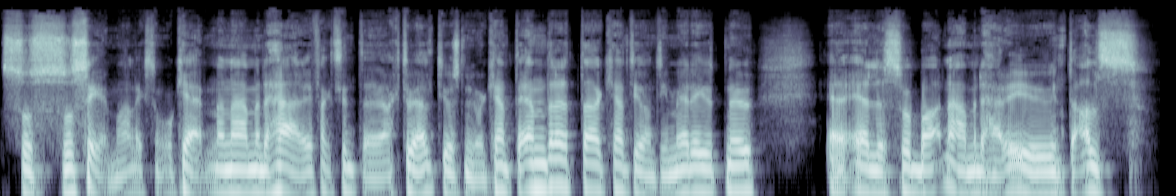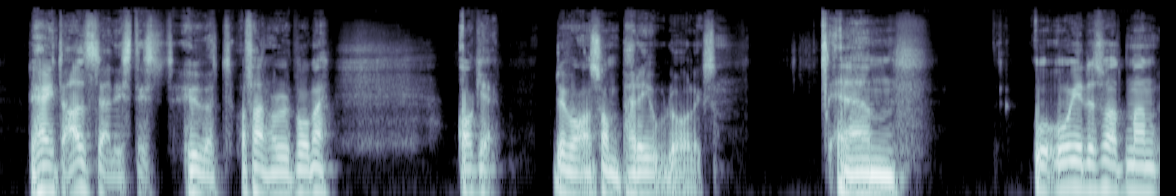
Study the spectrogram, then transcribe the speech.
så, så ser man liksom okej, okay, men, nej, men det här är faktiskt inte aktuellt just nu. Jag kan inte ändra detta. Jag kan inte göra någonting med det just nu. Eh, eller så bara nej, men det här är ju inte alls. Det här är inte alls realistiskt. Huvudet. Vad fan håller du på med? Okej, okay, det var en sån period då liksom. Um, och, och är det så att man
